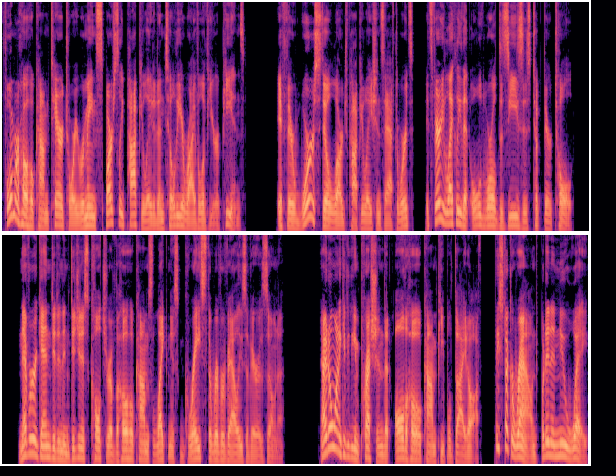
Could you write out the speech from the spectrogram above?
Former Hohokam territory remained sparsely populated until the arrival of Europeans. If there were still large populations afterwards, it's very likely that Old World diseases took their toll. Never again did an indigenous culture of the Hohokam's likeness grace the river valleys of Arizona. Now, I don't want to give you the impression that all the Hohokam people died off. They stuck around, but in a new way.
